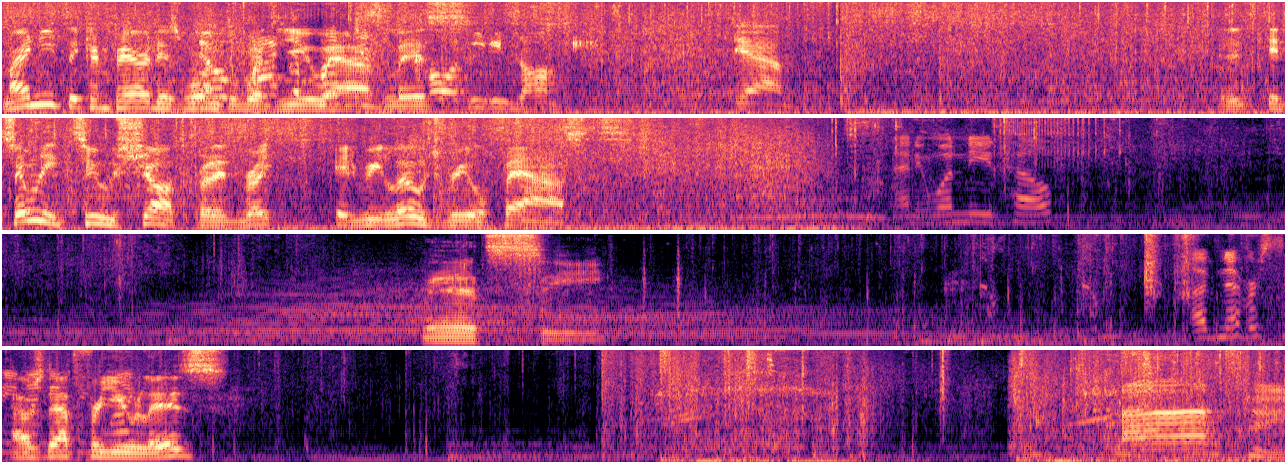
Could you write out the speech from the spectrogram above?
Might need to compare this one No, to what you have, Liz. Call of Duty Zombie. Yeah. It- It's only two shots, but it re it reloads real fast. Anyone need help? Let's see. I've never seen. How's that for you, like Liz? Uh, hmm.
